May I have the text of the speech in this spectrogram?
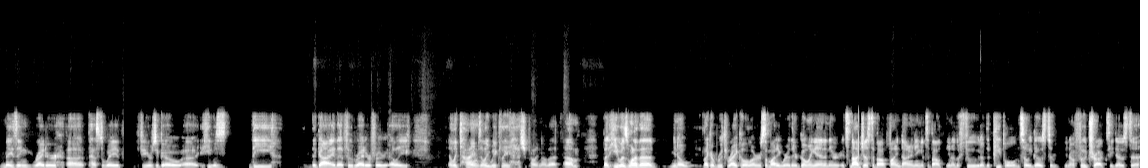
amazing writer, uh, passed away a few years ago. Uh, he was the the guy, the food writer for LA LA Times, LA Weekly. I should probably know that. Um, but he was one of the, you know, like a Ruth Reichl or somebody where they're going in and they're it's not just about fine dining, it's about, you know, the food of the people. And so he goes to, you know, food trucks, he goes to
